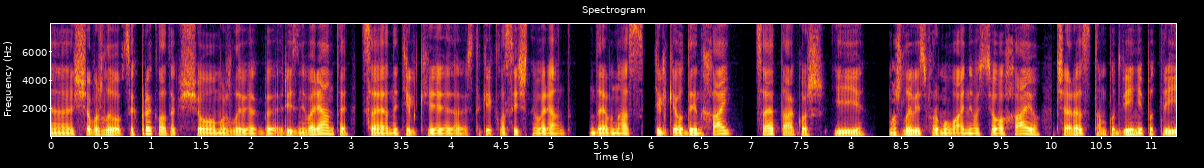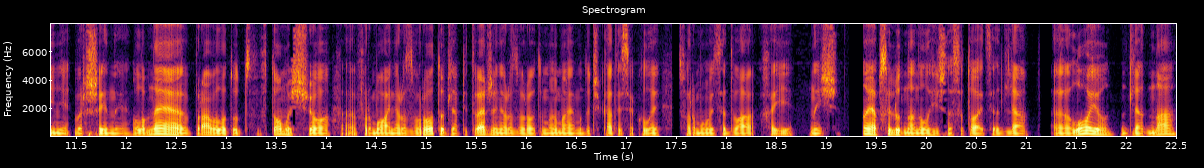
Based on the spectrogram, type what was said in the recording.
Е, Що важливо в цих прикладах, що можливі якби різні варіанти. Це не тільки ось такий класичний варіант, де в нас тільки один хай, це також і можливість формування ось цього хаю через там подвійні потрійні вершини. Головне правило тут в тому, що е, формування розвороту для підтвердження розвороту ми маємо дочекатися, коли сформуються два хаї нижче. Ну і абсолютно аналогічна ситуація для е, лою, для дна.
